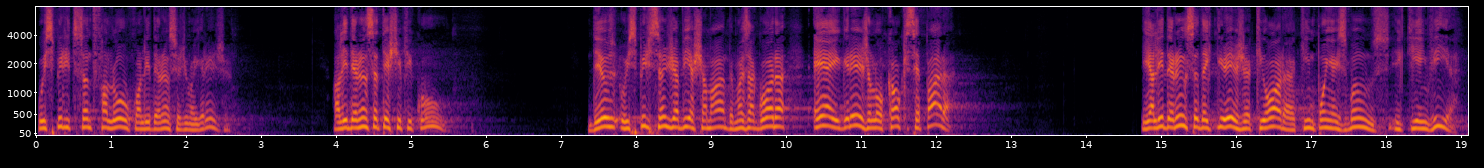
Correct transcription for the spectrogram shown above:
O Espírito Santo falou com a liderança de uma igreja. A liderança testificou. Deus, o Espírito Santo já havia chamado, mas agora é a igreja local que separa. E a liderança da igreja que ora, que impõe as mãos e que envia.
